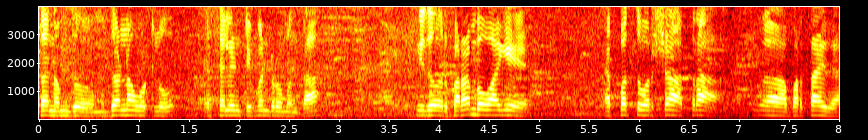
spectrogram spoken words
ಸರ್ ನಮ್ಮದು Muddanna hotel S L N tiffin room ಅಂತ. ಇದು ಪ್ರಾರಂಭವಾಗಿ ಎಪ್ಪತ್ತು ವರ್ಷ ಹತ್ರ ಬರ್ತಾಯಿದೆ ಬರ್ತಾ ಇದೆ.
